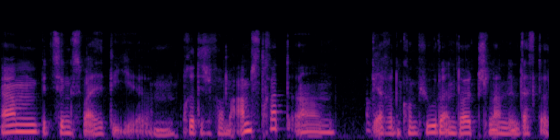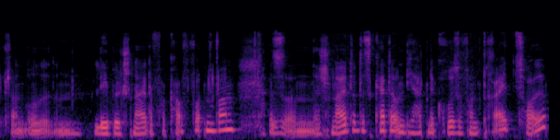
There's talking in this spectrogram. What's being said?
ähm, beziehungsweise die ähm, britische Firma Amstrad. Ähm, deren Computer in Deutschland, in Westdeutschland unter dem Label Schneider verkauft worden waren. Also eine Schneider-Diskette und die hat eine Größe von 3 Zoll.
